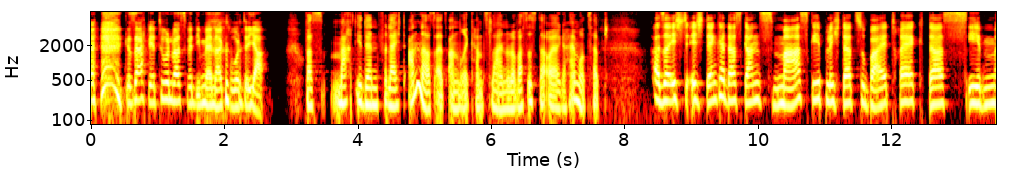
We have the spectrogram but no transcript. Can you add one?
gesagt, wir tun was für die Männerquote. Ja. Was macht ihr denn vielleicht anders als andere Kanzleien oder was ist da euer Geheimrezept? Also ich, ich denke, dass ganz maßgeblich dazu beiträgt, dass eben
